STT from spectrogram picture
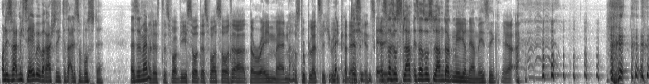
und es hat mich selber überrascht, dass ich das alles so wusste. Weißt du, was ich meine? Das, das war wie so, das war so der, der Rain Man, hast du plötzlich über die Das, Kardashians das war so. Slum, es war so Slumdog Millionär-mäßig. Ja,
